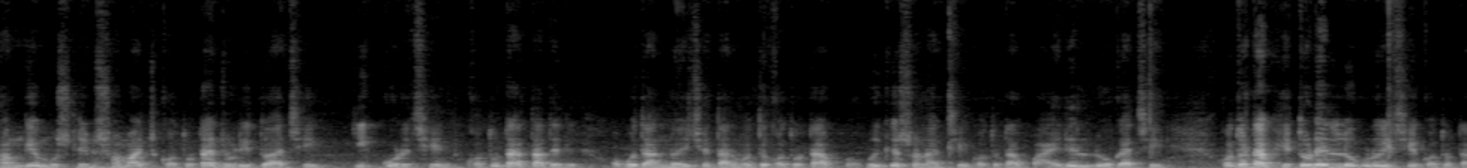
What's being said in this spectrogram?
সঙ্গে মুসলিম সমাজ কতটা জড়িত আছে, কি করেছেন, কতটা তাদের অবদান রয়েছে, তার মধ্যে কতটা প্রভোকেশন আছে, কতটা বাইরের লোক আছে, কতটা ভেতরের লোক রয়েছে, কতটা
